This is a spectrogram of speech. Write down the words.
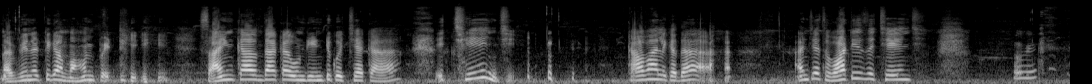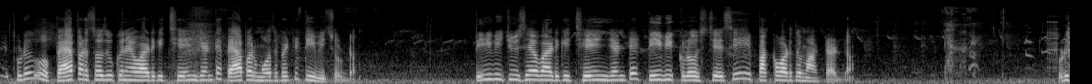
నవ్వినట్టుగా మొహం పెట్టి సాయంకాలం దాకా ఉండి ఇంటికి వచ్చాక ఏ చేంజ్? కావాలి కదా? అంచేత what is the change? Okay. ఇప్పుడు పేపర్ చదువుకునే వాడికి చేంజ్ అంటే పేపర్ మూత పెట్టి టీవీ చూడడం. టీవీ చూసేవాడికి చేంజ్ అంటే టీవీ క్లోజ్ చేసి పక్కవాడితో మాట్లాడడం. ఇప్పుడు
